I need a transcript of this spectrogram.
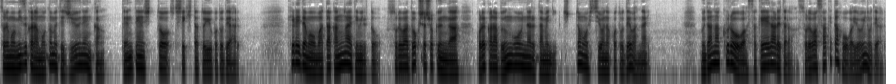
それも自ら求めて10年間、転々としてきたということである。けれどもまた考えてみると、それは読者諸君がこれから文豪になるためにちっとも必要なことではない。無駄な苦労は避けられたら、それは避けた方が良いのである。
